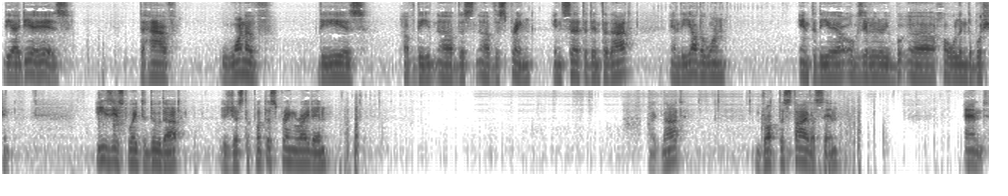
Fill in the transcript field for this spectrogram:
The idea is to have one of the ears of the of the of the spring inserted into that, and the other one into the uh, auxiliary uh, hole in the bushing. Easiest way to do that is just to put the spring right in, like that. Drop the stylus in, and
